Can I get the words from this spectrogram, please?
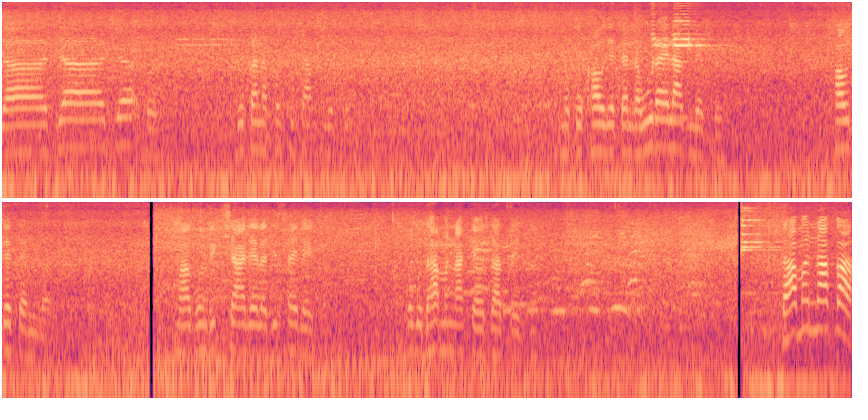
जा जा जा. दुकानापासून टाकले तर नको खाऊ द्या त्यांना. उडायला लागले तर खाऊ द्या त्यांना. मागून रिक्षा आल्याला दिसायला का बघू धामण नाक्यावर जात आहे का? धामण नाका.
